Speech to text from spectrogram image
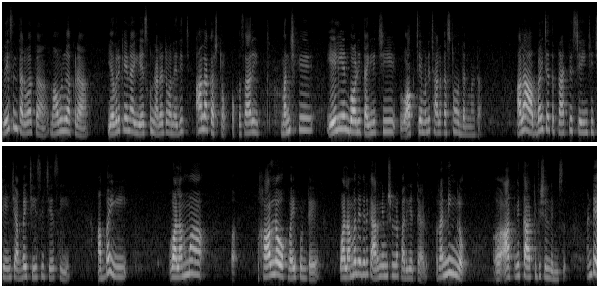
వేసిన తర్వాత మామూలుగా అక్కడ ఎవరికైనా వేసుకుని నడటం అనేది చాలా కష్టం. ఒక్కసారి మనిషికి ఏలియన్ బాడీ తగిలిచ్చి వాక్ చేయమంటే చాలా కష్టం అవుద్దనమాట అలా అబ్బాయి చేత ప్రాక్టీస్ చేయించి చేయించి అబ్బాయి చేసి చేసి అబ్బాయి వాళ్ళమ్మ హాల్లో ఒకవైపు ఉంటే వాళ్ళమ్మ దగ్గరికి అర నిమిషంలో పరిగెత్తాడు. రన్నింగ్లో ఆర్ట్ విత్ ఆర్టిఫిషియల్ లిమ్స్. అంటే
